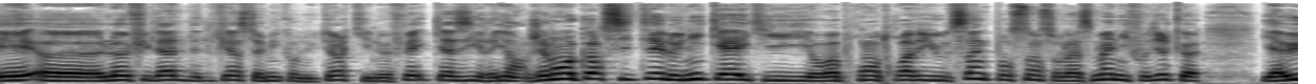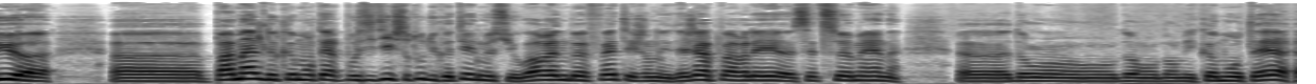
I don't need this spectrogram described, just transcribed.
et le Philadelphia Semiconductor qui ne fait quasi rien. J'aimerais encore citer le Nikkei qui reprend 3,5% sur la semaine. Il faut dire que il y a eu pas mal de commentaires positifs, surtout du côté de Monsieur Warren Buffett, et j'en ai déjà parlé cette semaine dans, dans, dans, mes commentaires.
